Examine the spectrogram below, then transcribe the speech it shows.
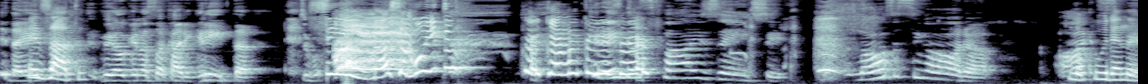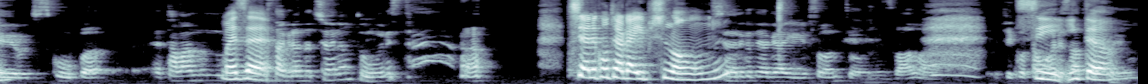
E daí Exato. vem alguém na sua cara e grita. Tipo, Sim, nossa, muito! Que, que é muito que isso. Deus faz, gente. Nossa senhora. Ai, Loucura, né? Desculpa. É, Tá lá no, no- é. Instagram da Tiane Antunes. Tiane com THY. né? Tiane com THY Antunes. Vá lá. Ficou tão Sim, então.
